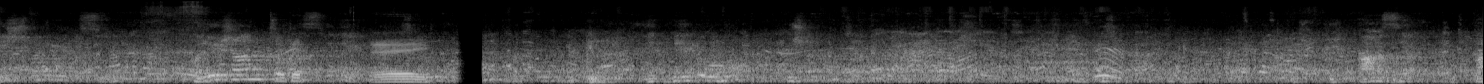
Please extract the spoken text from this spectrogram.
ఈశ్వరస్య పరేషాం చ తస్యతే ఏయ్ యద్హేతోః కుశలం చ. కాలస్య కాలం గురించి మనం చెప్పాలి. కాలం యొక్క రూపం ఏంటి?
